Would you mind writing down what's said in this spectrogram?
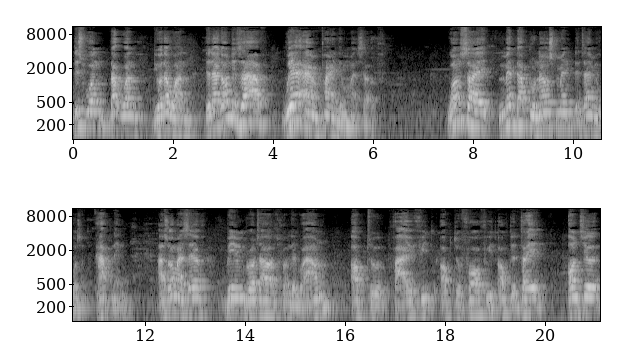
this one, that one, the other one, then I don't deserve where I am finding myself. Once I made that pronouncement, the time it was happening, I saw myself being brought out from the ground up to five feet, up to four feet, up to three, until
